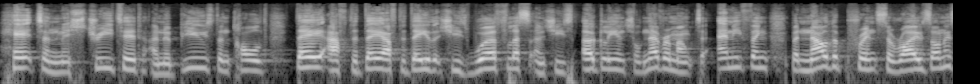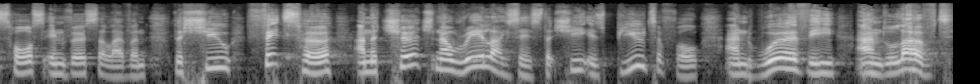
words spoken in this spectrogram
hit and mistreated and abused and told day after day after day that she's worthless and she's ugly and she'll never amount to anything. But now the prince arrives on his horse in verse 11. The shoe fits her, and the church now realizes that she is beautiful and worthy and loved.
